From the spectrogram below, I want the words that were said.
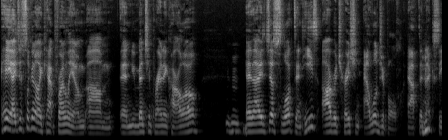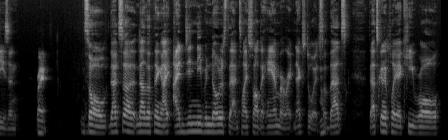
Hey, I just looking on cap friendly. Um, um, and you mentioned Brandon Carlo, mm-hmm. and I just looked, and he's arbitration eligible after mm-hmm. next season. Right. So that's another thing. I, I didn't even notice that until I saw the hammer right next to it. So that's that's going to play a key role.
